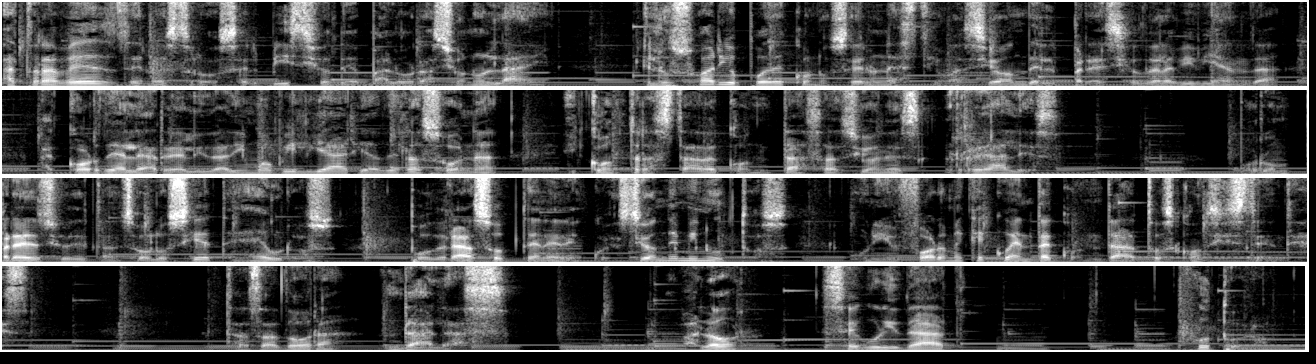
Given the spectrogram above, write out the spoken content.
A través de nuestro servicio de valoración online, el usuario puede conocer una estimación del precio de la vivienda acorde a la realidad inmobiliaria de la zona y contrastada con tasaciones reales. Por un precio de tan solo 7 euros, podrás obtener en cuestión de minutos un informe que cuenta con datos consistentes. Tasadora Dallas. Valor, seguridad, futuro.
